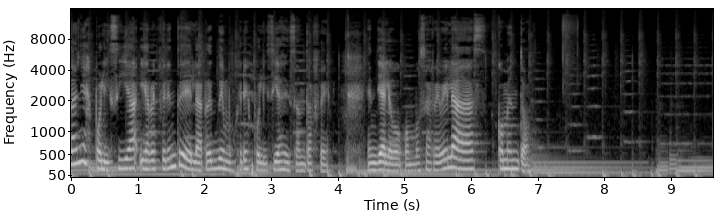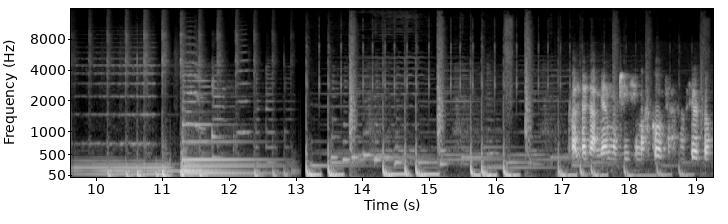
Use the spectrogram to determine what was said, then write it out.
Tania es policía y referente de la red de mujeres policías de Santa Fe. En diálogo con Voces Reveladas, comentó. Falta cambiar muchísimas cosas, ¿no es cierto?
